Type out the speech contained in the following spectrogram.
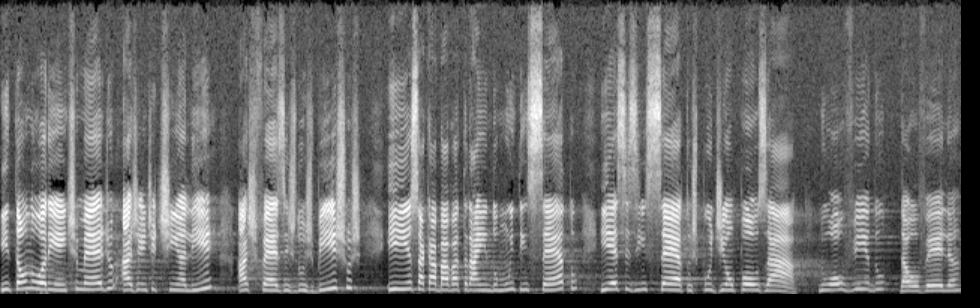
Então, no Oriente Médio, a gente tinha ali as fezes dos bichos e isso acabava atraindo muito inseto e esses insetos podiam pousar no ouvido da ovelha,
